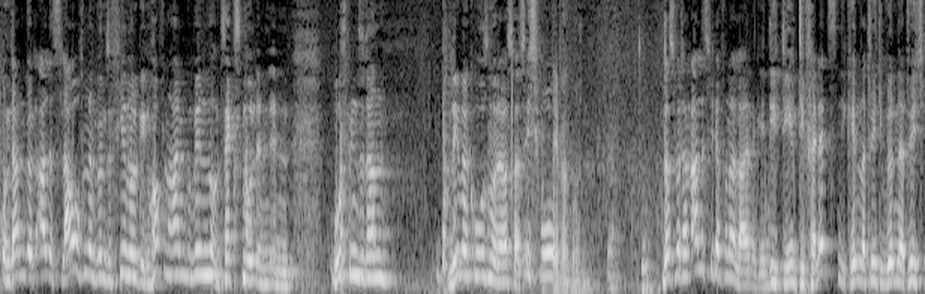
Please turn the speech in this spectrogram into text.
Und dann wird alles laufen, dann würden sie 4-0 gegen Hoffenheim gewinnen und 6-0 in, in, wo spielen sie dann? Leverkusen oder was weiß ich wo. Leverkusen. Das wird dann alles wieder von alleine gehen. Die, die, die Verletzten, die kämen natürlich, die würden natürlich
